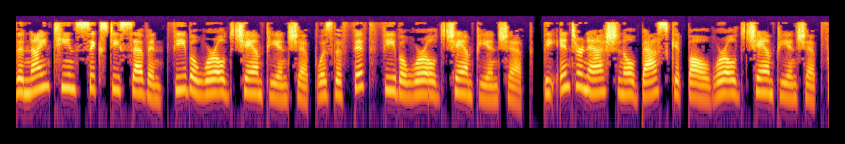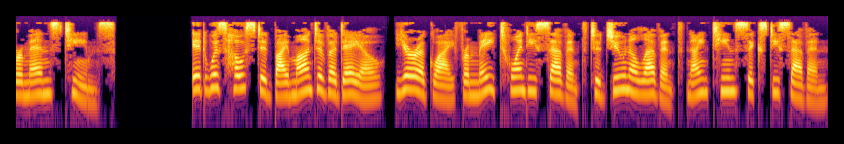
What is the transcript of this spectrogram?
The 1967 FIBA World Championship was the fifth FIBA World Championship, the International Basketball World Championship for men's teams. It was hosted by Montevideo, Uruguay from May 27 to June 11, 1967.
